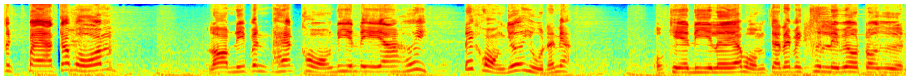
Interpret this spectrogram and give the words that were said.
78ครับผม รอบนี้เป็นแพ็คของ DNA อะเฮ้ย ได้ของเยอะอยู่นะเนี่ย โอเคดีเลยครับผมจะได้ไปขึ้นเลเวลตัวอื่น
